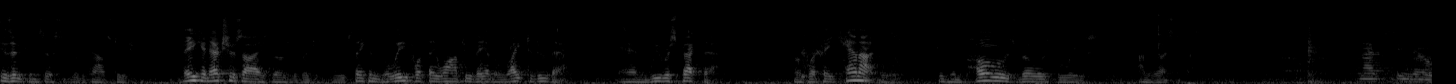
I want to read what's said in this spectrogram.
isn't consistent with the Constitution. They can exercise those religious beliefs, they can believe what they want to, they have the right to do that, and we respect that. But what they cannot do is impose those beliefs on the rest of us. And I've seen no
